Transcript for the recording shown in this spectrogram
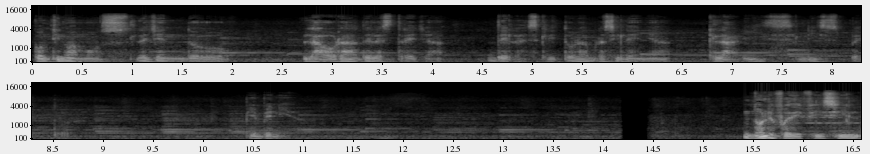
Continuamos leyendo La hora de la estrella de la escritora brasileña Clarice Lispector. Bienvenida. No le fue difícil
